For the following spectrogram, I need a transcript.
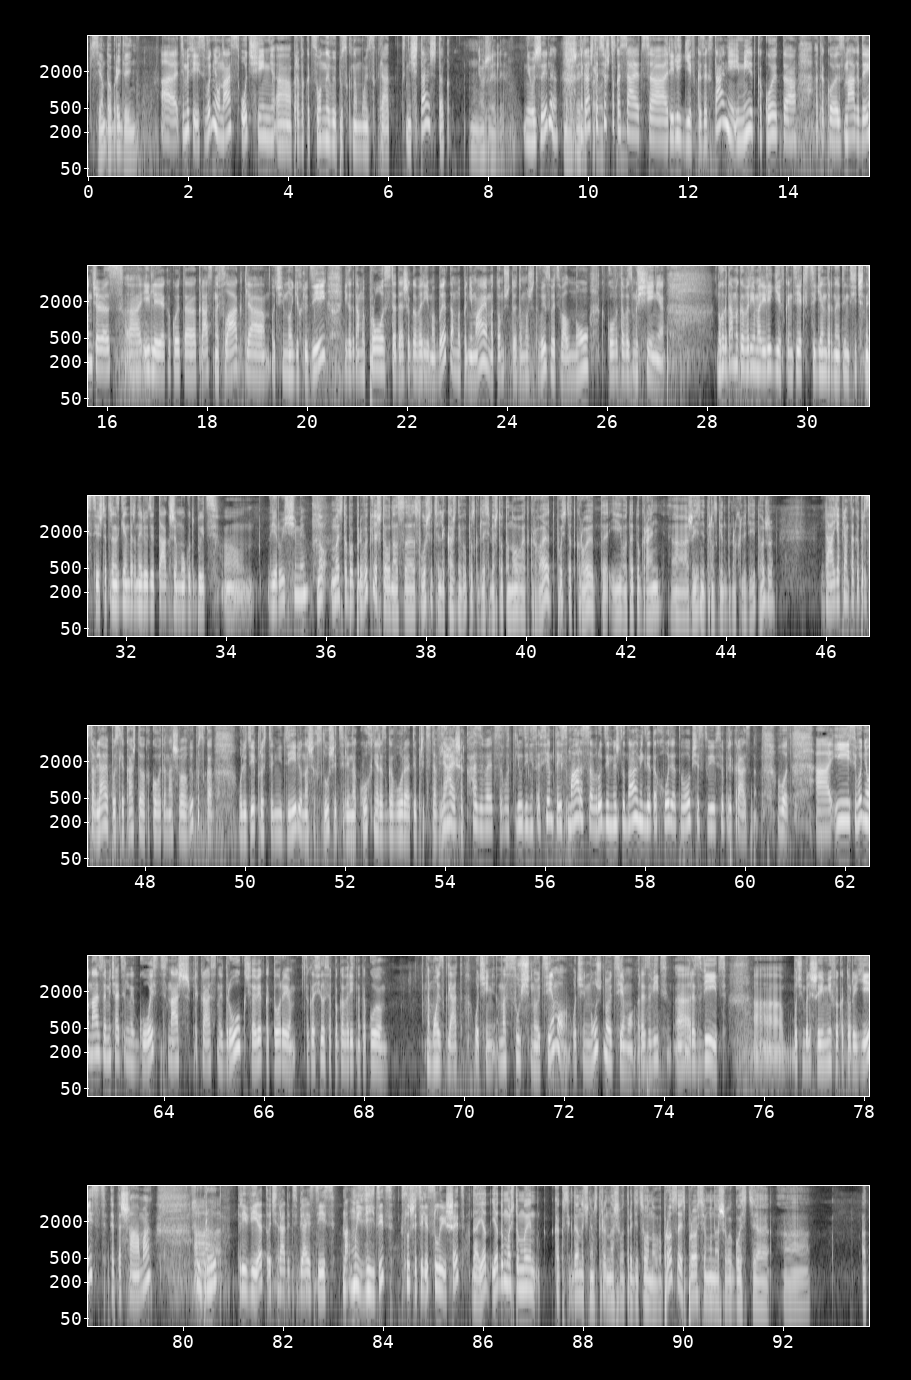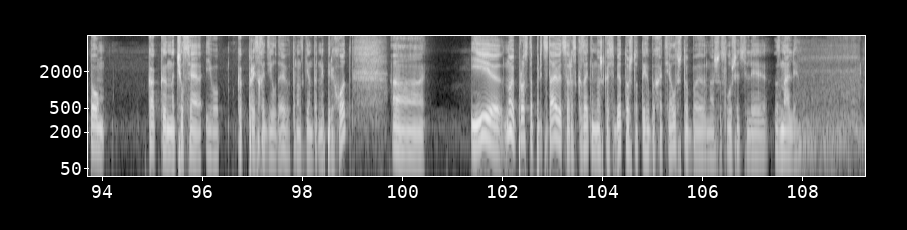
Всем добрый день. А, Тимофей, сегодня у нас очень а, провокационный выпуск, на мой взгляд. Ты не считаешь так? Неужели? Неужели? Неужели Мне кажется, все, что касается религии в Казахстане, имеет какой-то а, такой знак dangerous а, или какой-то красный флаг для очень многих людей. И когда мы просто даже говорим об этом, мы понимаем о том, что это может вызвать волну какого-то возмущения. Но когда мы говорим о религии в контексте гендерной идентичности, что трансгендерные люди также могут быть э, верующими. Ну, мы с тобой привыкли, что у нас э, слушатели каждый выпуск для себя что-то новое открывают. Пусть откроют и вот эту грань э, жизни трансгендерных людей тоже. Да, я прям так и представляю, после каждого какого-то нашего выпуска у людей просто неделю наших слушателей на кухне разговоры, а ты представляешь, оказывается, вот люди не совсем-то из Марса, вроде между нами где-то ходят в обществе, и все прекрасно. Вот. А, и сегодня у нас замечательный гость, наш прекрасный друг, человек, который согласился поговорить на такую на мой взгляд, очень насущную тему, очень нужную тему, развить, э, развеять э, очень большие мифы, которые есть. Это Шама. Всем привет. Привет, очень рада тебя здесь мы видеть, слушатели слышать. Да, я, я думаю, что мы, как всегда, начнем с нашего традиционного вопроса и спросим у нашего гостя э, о том, как начался его как происходил, да, трансгендерный переход. А, и, ну, и просто представиться, рассказать немножко о себе, то, что ты бы хотел, чтобы наши слушатели знали.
